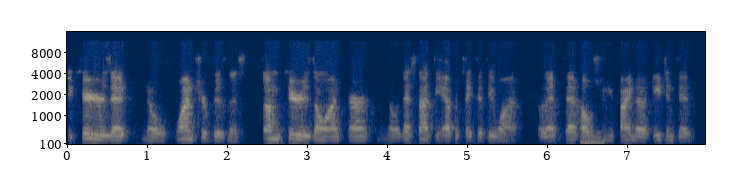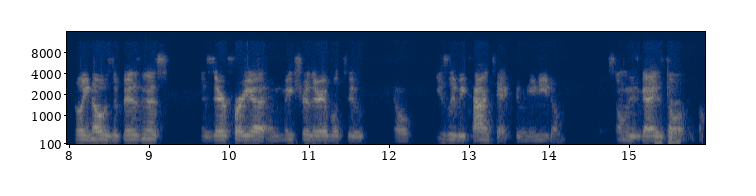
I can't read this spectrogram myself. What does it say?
the carriers that you know want your business. Some carriers don't want, or you know, that's not the appetite that they want. So that that helps mm-hmm. when you find an agent that really knows the business is there for you and make sure they're able to, you know, easily be contacted when you need them. Some of these guys okay. don't, don't,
